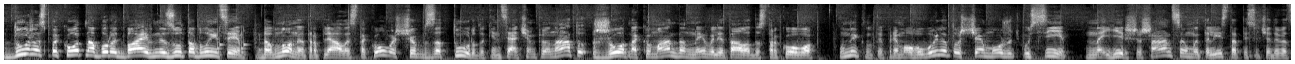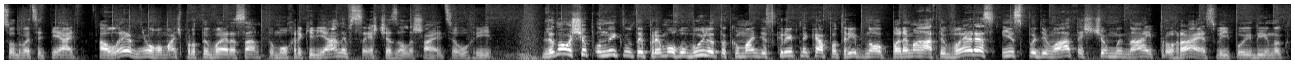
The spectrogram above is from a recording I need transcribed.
Дуже спекотна боротьба і внизу таблиці. Давно не траплялось такого, щоб за тур до кінця чемпіонату жодна команда не вилітала достроково. Уникнути прямого виліту ще можуть усі. Найгірші шанси у металіста 1925. Але в нього матч проти Вереса, тому харків'яни все ще залишаються у грі. Для того, щоб уникнути прямого вильоту, команді скрипника потрібно перемагати Верес і сподіватися, що Минай програє свій поєдинок.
